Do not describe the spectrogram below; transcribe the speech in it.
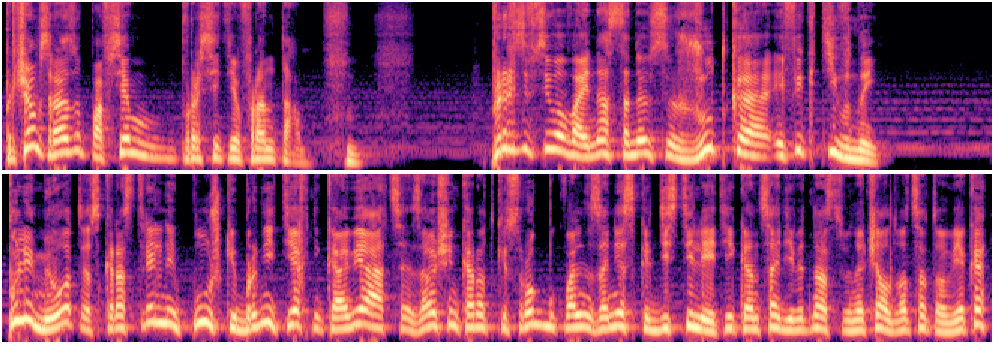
Причем сразу по всем, простите, фронтам. Прежде всего, война становится жутко эффективной. Пулеметы, скорострельные пушки, бронетехника, авиация за очень короткий срок, буквально за несколько десятилетий, конца 19 и начала 20 века,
